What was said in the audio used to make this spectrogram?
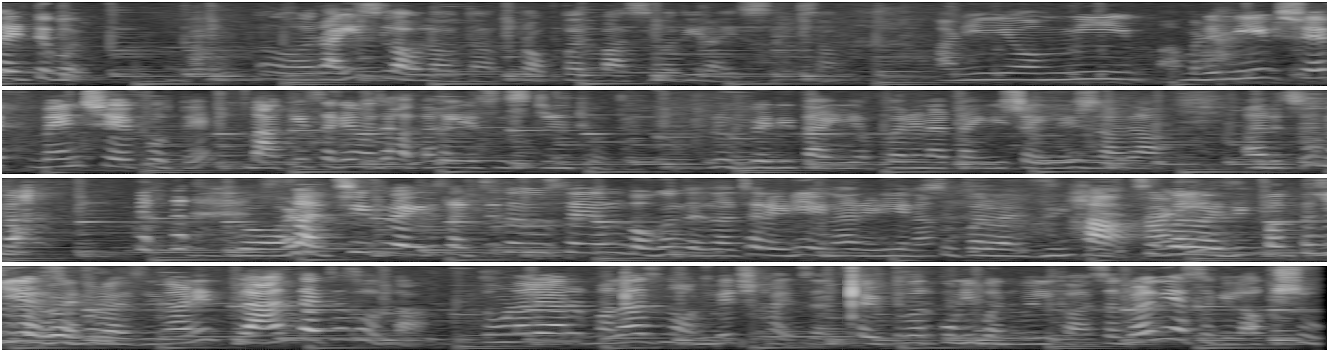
सेटवर राईस लावला होता प्रॉपर बासमती राईसचा आणि मी म्हणजे मी शेफ मेन शेफ होते. बाकी सगळे माझ्या हाताखाली असिस्टंट होते. ऋग्वेदी ताई अपर्णा ताई शैलेश दादा अर्चना. सचित वगैरे सचित तर नुसतं येऊन बघून जायचं. अच्छा रेडी आहे ना रेडी आहे ना. सुपरवायझिंग हा सुपरवायझिंग फक्त सुपरवायझिंग आणि प्लॅन त्याचाच होता. तो म्हणाला यार मला आज नॉनव्हेज खायचं आहे सेटवर कोणी बनवेल का? सगळ्यांनी असं केलं. अक्षू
